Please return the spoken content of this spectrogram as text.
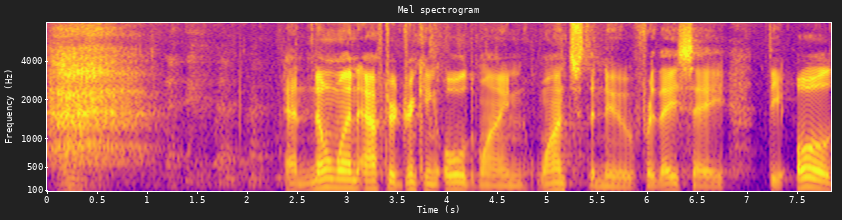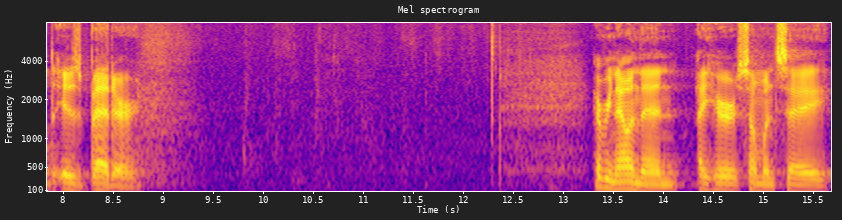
And no one, after drinking old wine, wants the new, for they say, the old is better. Every now and then, I hear someone say,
